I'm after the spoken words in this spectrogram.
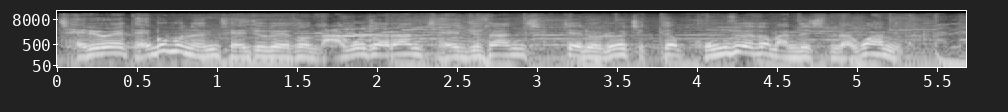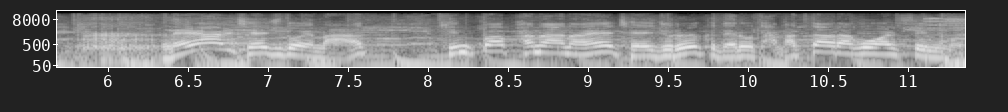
재료의 대부분은 제주도에서 나고 자란 제주산 식재료를 직접 공수해서 만드신다고 합니다. 레알 제주도의 맛, 김밥 하나하나에 제주를 그대로 담았다라고 할 수 있는 거죠.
